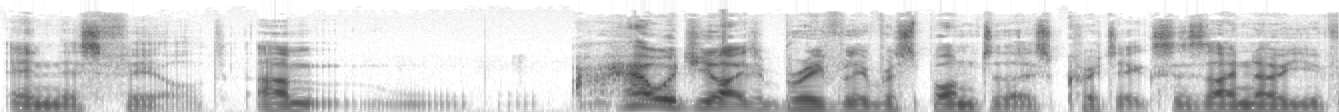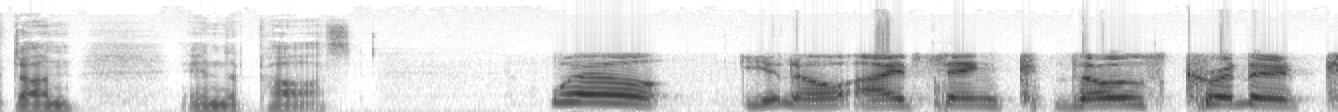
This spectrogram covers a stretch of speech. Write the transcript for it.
in this field. Um, how would you like to briefly respond to those critics, as I know you've done in the past? Well, you know, I think those critics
